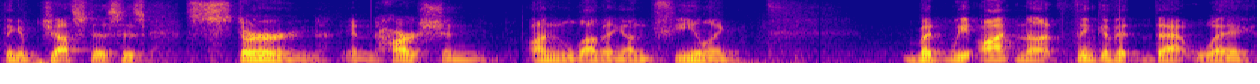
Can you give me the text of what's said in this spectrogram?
think of justice as stern and harsh and unloving, unfeeling. But we ought not think of it that way.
